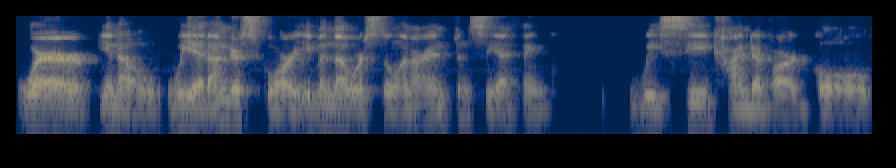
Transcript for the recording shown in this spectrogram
where you know we at underscore even though we're still in our infancy i think we see kind of our goal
